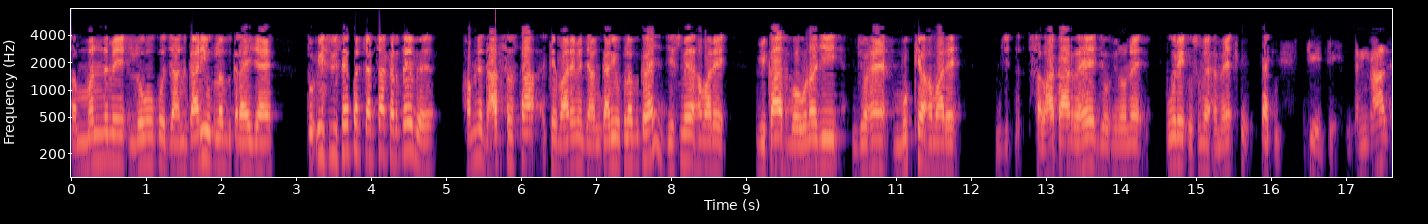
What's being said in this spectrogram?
संबंध में लोगों को जानकारी उपलब्ध कराई जाए। तो इस विषय पर चर्चा करते हुए हमने धात संस्था के बारे में जानकारी उपलब्ध कराई, जिसमें हमारे विकास बहुगुणा जी जो है, मुख्य हमारे सलाहकार रहे, जो इन्होंने पूरे उसमें हमें जी जी धन्यवाद।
